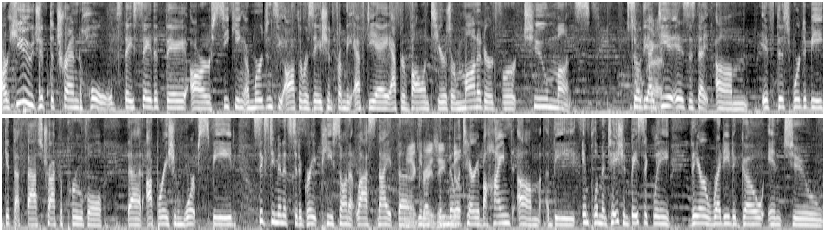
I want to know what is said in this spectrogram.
are huge if the trend holds. They say that they are seeking emergency authorization from the FDA after volunteers are monitored for two months. So the idea is is that um, if this were to be get that fast track approval, that Operation Warp Speed, 60 Minutes did a great piece on it last night. The you know crazy? the military behind um, the implementation. Basically, they are ready to go into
